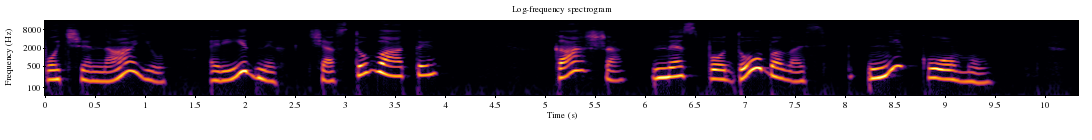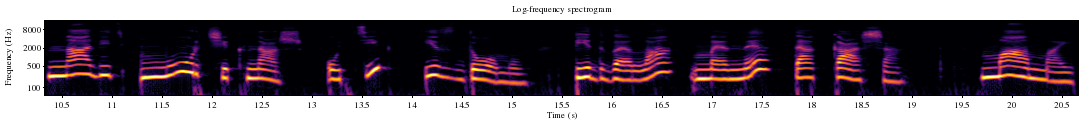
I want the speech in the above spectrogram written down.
Починаю рідних частувати. Каша не сподобалась нікому. Навіть Мурчик наш утік із дому. Підвела мене та каша. Мама й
